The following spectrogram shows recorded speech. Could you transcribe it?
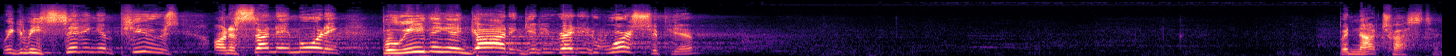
we can be sitting in pews on a Sunday morning, believing in God and getting ready to worship Him. But not trust Him.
